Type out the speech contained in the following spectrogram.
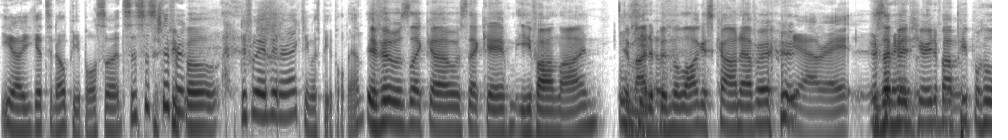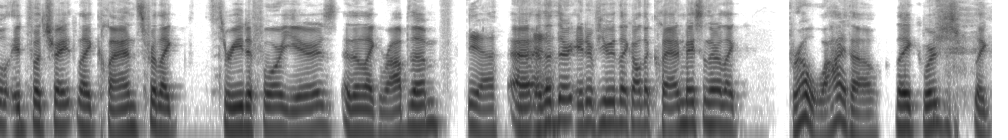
you know you get to know people, so it's it's just There's different people different way of interacting with people, man. if it was like uh was that game eve online it might have been the longest con ever yeah, right. because i've been hearing about people who will infiltrate like clans for like three to four years and then like rob them. Yeah, uh, and then they're interviewing like all the clan mates and they're like bro why though? Like we're just like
